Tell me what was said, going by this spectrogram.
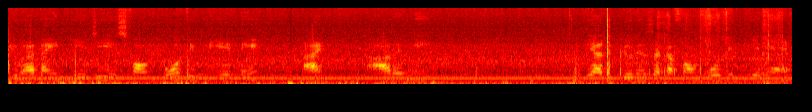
guanine. AG is found both in DNA and RNA. They are the purines that are found both in DNA and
